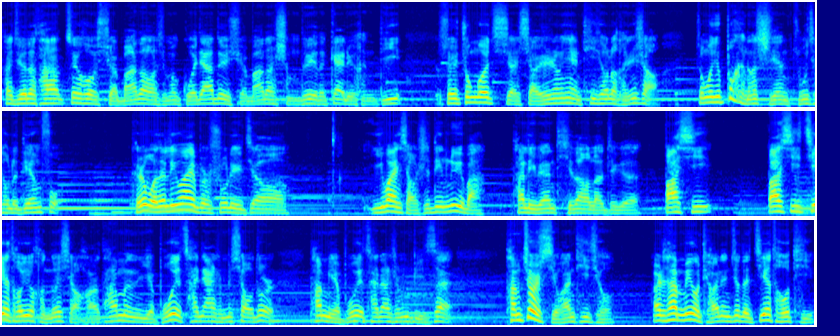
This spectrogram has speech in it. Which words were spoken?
他觉得他最后选拔到什么国家队、选拔到省队的概率很低，所以中国小小学生现在踢球的很少，中国就不可能实现足球的颠覆。可是我在另外一本书里叫《一万小时定律》吧，它里边提到了这个巴西，巴西街头有很多小孩，他们也不会参加什么校队，他们也不会参加什么比赛，他们就是喜欢踢球，而且他没有条件就在街头踢，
